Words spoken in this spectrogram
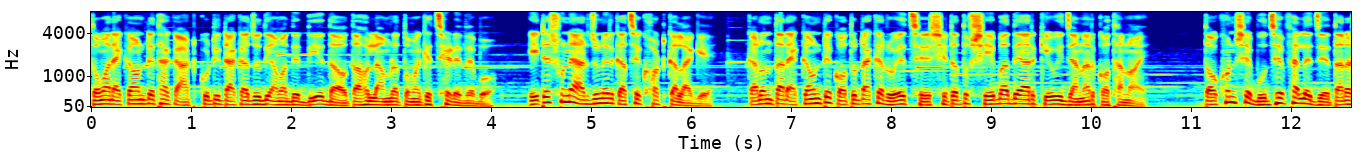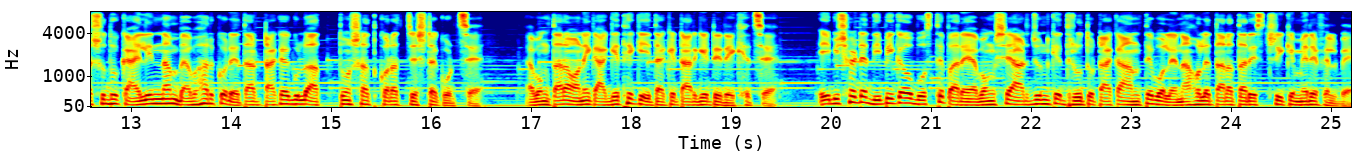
তোমার অ্যাকাউন্টে থাকা আট কোটি টাকা যদি আমাদের দিয়ে দাও তাহলে আমরা তোমাকে ছেড়ে দেব। এটা শুনে আর্জুনের কাছে খটকা লাগে। কারণ তার অ্যাকাউন্টে কত টাকা রয়েছে সেটা তো সে বাদে আর কেউই জানার কথা নয়। তখন সে বুঝে ফেলে যে তারা শুধু কাইলির নাম ব্যবহার করে তার টাকাগুলো আত্মসাৎ করার চেষ্টা করছে এবং তারা অনেক আগে থেকেই তাকে টার্গেটে রেখেছে। এই বিষয়টা দীপিকাও বুঝতে পারে এবং সে আর্জুনকে দ্রুত টাকা আনতে বলে, না হলে তারা তার স্ত্রীকে মেরে ফেলবে।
